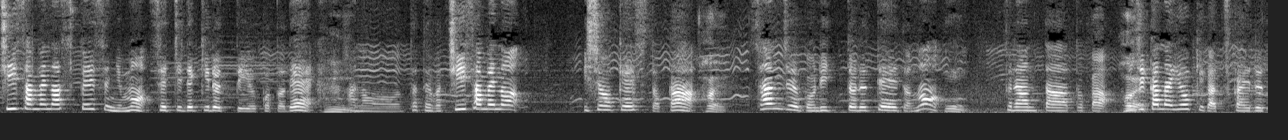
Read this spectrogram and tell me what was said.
小さめなスペースにも設置できるっていうことで、う、うん。あの例えば小さめの衣装ケースとかはい、35リットル程度のうん、プランターとか、はい。身近な容器が使える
